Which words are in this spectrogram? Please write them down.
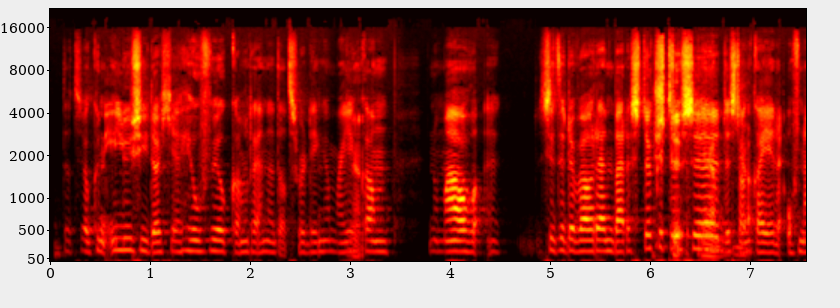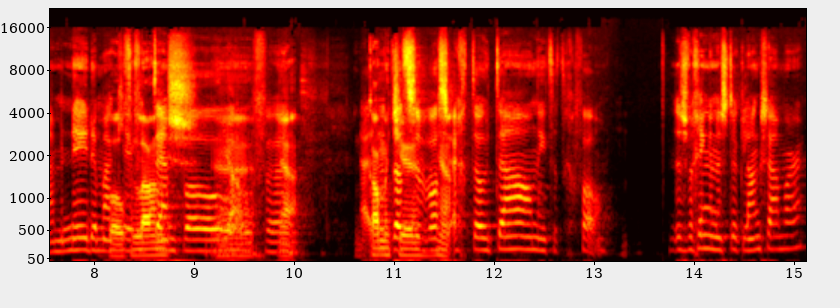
dat is ook een illusie dat je heel veel kan rennen, dat soort dingen. Maar je Ja. kan normaal eh, zitten er wel renbare stukken Stu- tussen. ja. Dus dan Ja. kan je of naar beneden maak je even tempo. Ja. Of, eh, ja. Een ja, kammetje. dat, dat was ja. echt totaal niet het geval. Dus we gingen een stuk langzamer.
